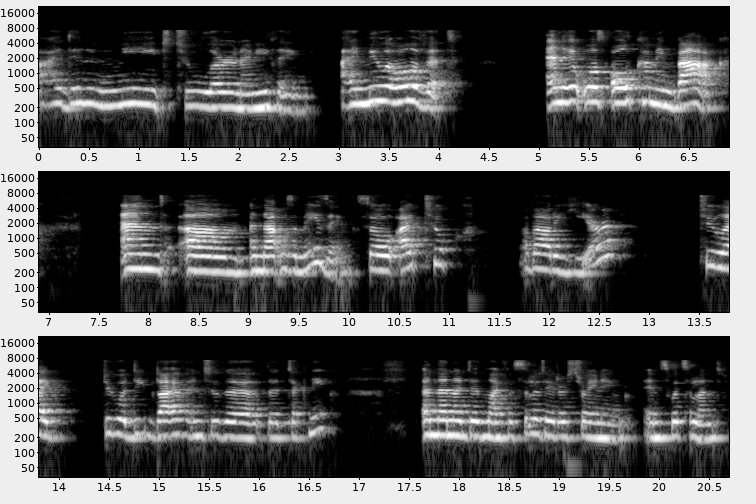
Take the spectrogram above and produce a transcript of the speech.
I didn't need to learn anything. I knew all of it and it was all coming back and um and that was amazing so i took about a year to like do a deep dive into the the technique and then i did my facilitators training in switzerland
